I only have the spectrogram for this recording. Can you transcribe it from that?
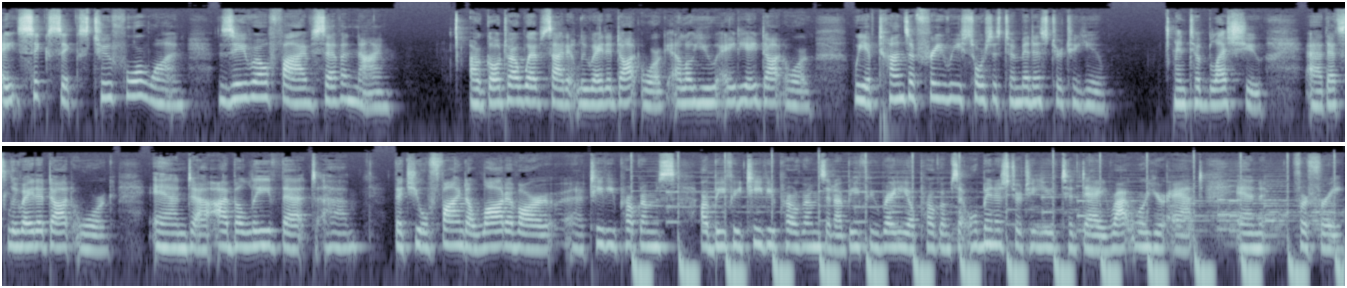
866 241 0579 or go to our website at louada.org, L-O-U-A-D-A.org. We have tons of free resources to minister to you and to bless you. Uh, that's louada.org. And uh, I believe that um, that you'll find a lot of our uh, TV programs, our Be Free TV programs, and our Be Free radio programs that will minister to you today, right where you're at, and for free.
